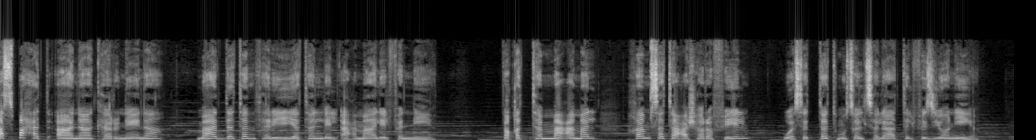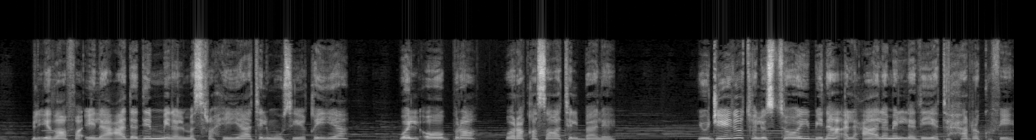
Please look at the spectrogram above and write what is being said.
أصبحت آنا كارنينا مادة ثرية للأعمال الفنية فقد تم عمل 15 فيلم وستة مسلسلات تلفزيونية بالإضافة إلى عدد من المسرحيات الموسيقية والأوبرا ورقصات الباليه. يجيد تولستوي بناء العالم الذي يتحرك فيه.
